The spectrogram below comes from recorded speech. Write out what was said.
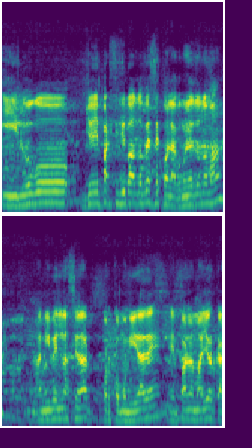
Y luego yo he participado dos veces con la comunidad autónoma a nivel nacional por comunidades en Palma Mallorca,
